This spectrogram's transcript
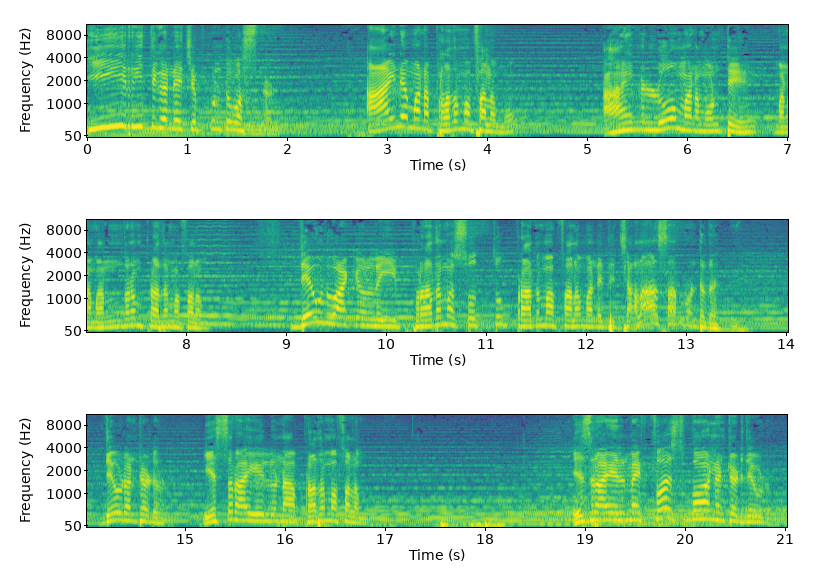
ఈ రీతిగానే చెప్పుకుంటూ వస్తున్నాడు. ఆయన మన ప్రథమ ఫలము ఆయనలో మనం ఉంటే మనమందరం ప్రథమ ఫలం. దేవుడు వాక్యంలో ఈ ప్రథమ సొత్తు ప్రథమ ఫలం అనేది చాలాసార్లు ఉంటుందండి. దేవుడు అంటాడు ఇస్రాయేలు నా ప్రథమ ఫలం. ఇజ్రాయేల్ మై ఫస్ట్ బాన్ అంటాడు దేవుడు.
